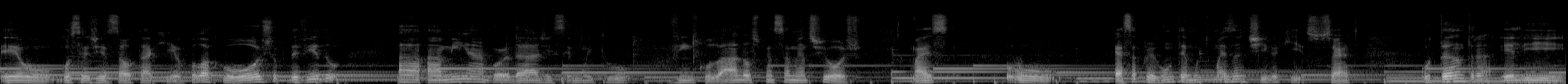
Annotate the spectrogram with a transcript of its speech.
eu gostaria de ressaltar que eu coloco o Osho devido à minha abordagem ser muito vinculada aos pensamentos de Osho. Mas o, essa pergunta é muito mais antiga que isso, certo? O Tantra, ele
